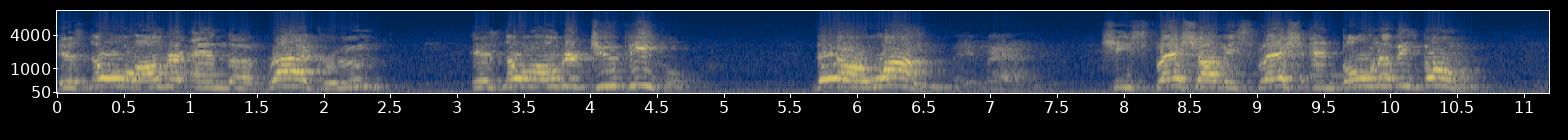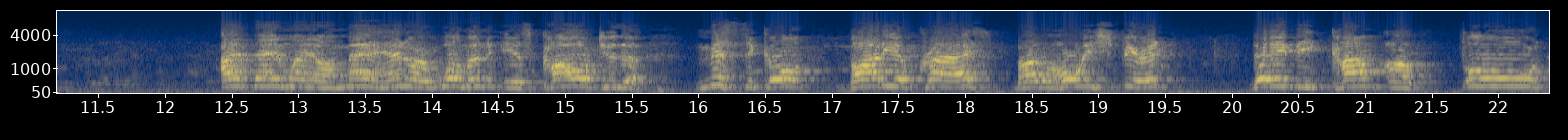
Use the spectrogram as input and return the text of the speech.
is no longer, and the bridegroom is no longer two people. They are one. Amen. She's flesh of his flesh and bone of his bone. And then when a man or woman is called to the mystical body of Christ by the Holy Spirit, they become a full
